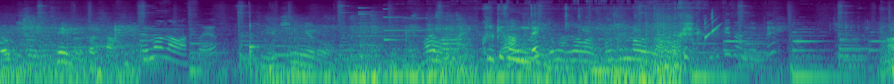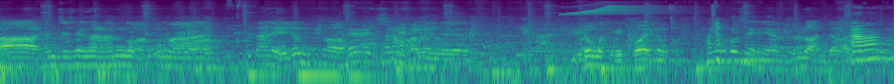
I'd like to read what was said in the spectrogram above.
역시 스테이크 물가 싸 얼마 나왔어요? 지금 60유로 그렇게 샀는데? 이 정도 사면 30만 원 나와 그렇게 샀는데? 아 현지 생활하는 것 같구만 나는 예전부터 해외 촬영 가면은 이런 거 되게 좋아했던 거 같아 한 곳에 그냥 눌러 앉아가지고 아.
